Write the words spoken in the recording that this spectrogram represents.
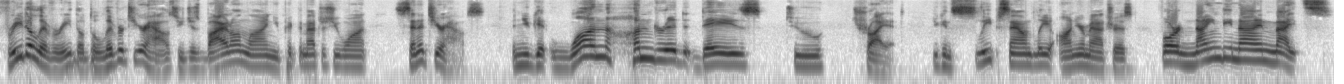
free delivery. They'll deliver to your house. You just buy it online, you pick the mattress you want, send it to your house. Then you get 100 days to try it. You can sleep soundly on your mattress for 99 nights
